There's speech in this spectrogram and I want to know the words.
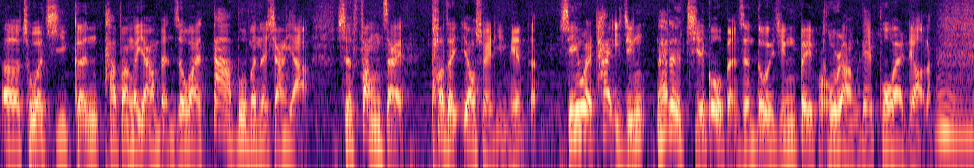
呃，除了几根它放个样本之外，大部分的象牙是放在泡在药水里面的，是因为它已经它的结构本身都已经被土壤给破坏掉了。嗯。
